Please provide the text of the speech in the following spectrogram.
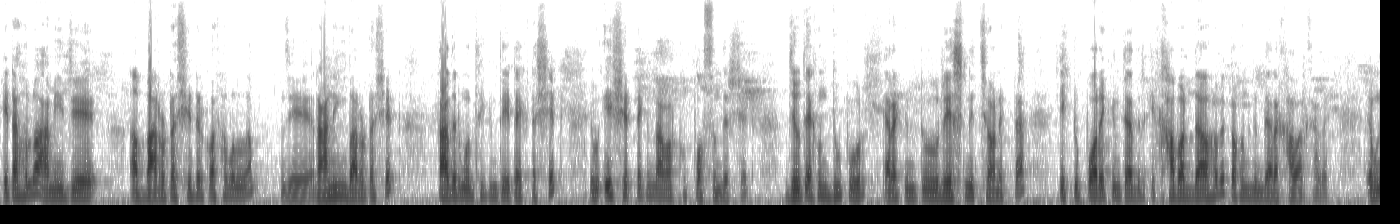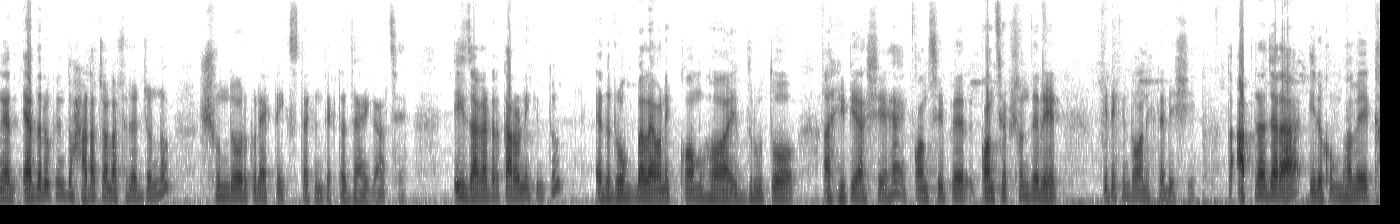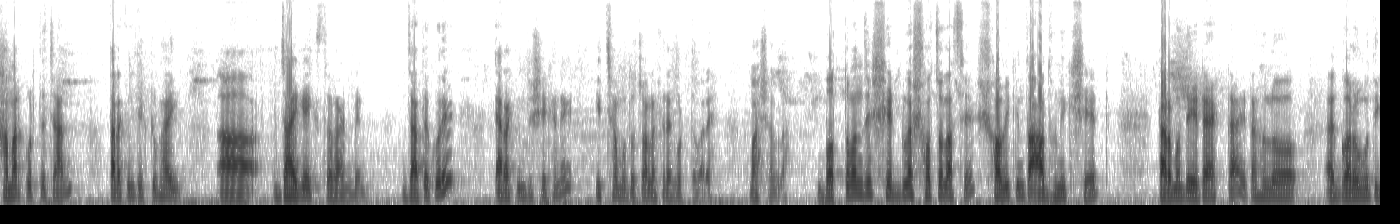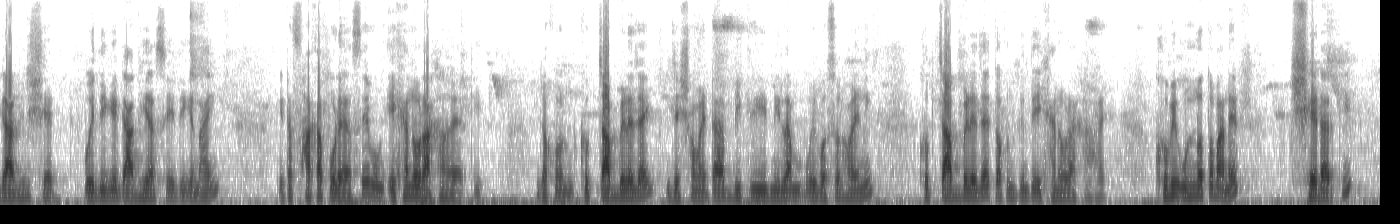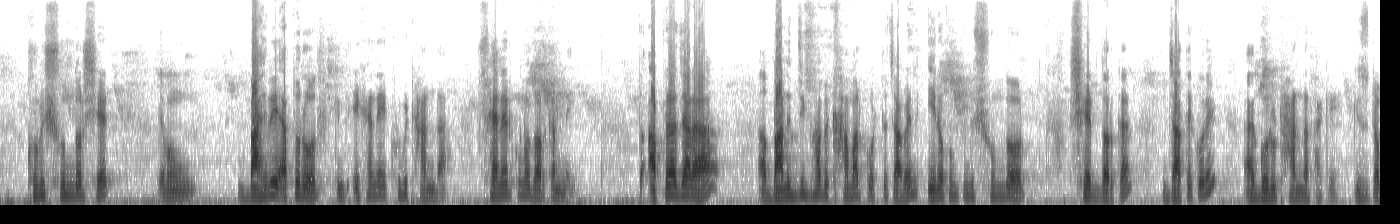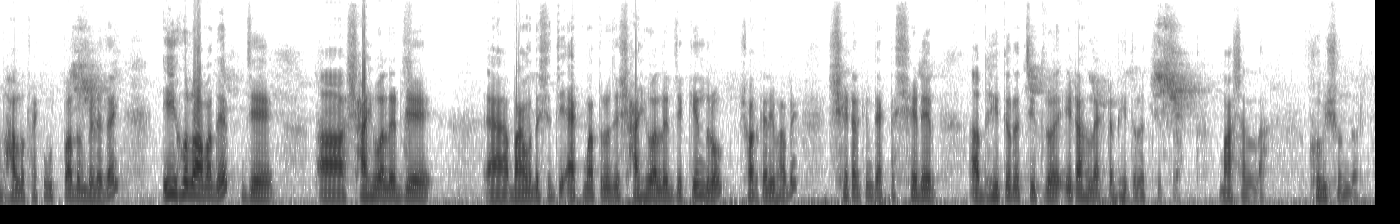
এটা হলো আমি যে বারোটা শেডের কথা বললাম, যে রানিং বারোটা শেড, তাদের মধ্যে কিন্তু এটা একটা শেড, এবং এই শেডটা কিন্তু আমার খুব পছন্দের শেড। যেহেতু এখন দুপুর, এরা কিন্তু রেস্ট নিচ্ছে অনেকটা, একটু পরে কিন্তু এদেরকে খাবার দেওয়া হবে, তখন কিন্তু এরা খাবার খাবে। এবং এদেরও কিন্তু হাঁটা চলাফেরার জন্য সুন্দর করে একটা এক্সট্রা কিন্তু একটা জায়গা আছে। এই জায়গাটার কারণে কিন্তু এদের রোগবালায় অনেক কম হয়, দ্রুত হিটে আসে হ্যাঁ কনসেপ্টের কনসেপশন যে রেট এটা কিন্তু অনেকটা বেশি। তো আপনারা যারা এরকমভাবে খামার করতে চান তারা কিন্তু একটু ভাই জায়গা এক্সট্রা রাখবেন। যাতে করে এরা কিন্তু সেখানে ইচ্ছা মতো চলাফেরা করতে পারে। মাশাল্লাহ বর্তমান যে শেডগুলো সচল আছে, সবই কিন্তু আধুনিক শেড। তার মধ্যে এটা একটা, এটা হলো গর্ভবতী গাভীর শেড। ওইদিকে গাভী আছে, এদিকে নাই। এটা ফাঁকা পড়ে আছে এবং এখানেও রাখা হয় আর কি যখন খুব চাপ বেড়ে যায়, যে সময়টা বিক্রি নিলাম, ওই বছর হয়নি, খুব চাপ বেড়ে যায়, তখন কিন্তু এখানেও রাখা হয়। খুবই উন্নত মানের শেড আর কি খুবই সুন্দর শেড এবং বাইরে এত রোদ, কিন্তু এখানে খুবই ঠান্ডা। ফ্যানের কোনো দরকার নেই। তো আপনারা যারা বাণিজ্যিকভাবে খামার করতে চাবেন, এরকম কিন্তু সুন্দর শেড দরকার, যাতে করে গরু ঠান্ডা থাকে, কিছুটা ভালো থাকে, উৎপাদন বেড়ে যায়। এই হলো আমাদের যে শাহিওয়ালের যে বাংলাদেশের যে একমাত্র যে শাহিওয়ালের যে কেন্দ্র সরকারিভাবে, সেটার কিন্তু একটা শেডের ভিতরের চিত্র, এটা হলো একটা ভিতরের চিত্র। মাশাল্লাহ খুবই সুন্দর।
